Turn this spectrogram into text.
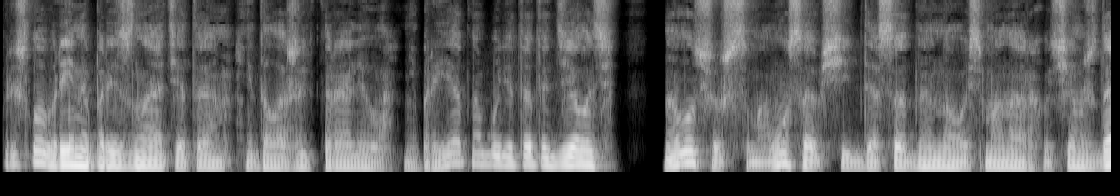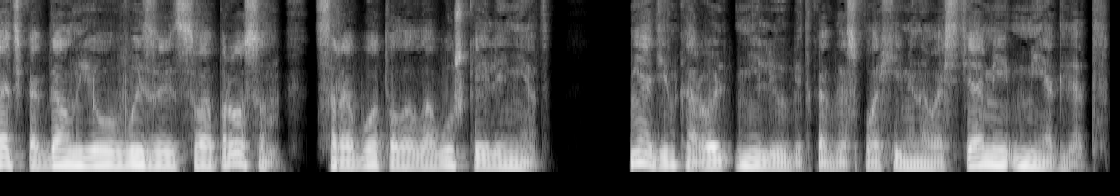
Пришло время признать это и доложить королю. Неприятно будет это делать, но лучше уж самому сообщить досадную новость монарху, чем ждать, когда он его вызовет с вопросом, сработала ловушка или нет. Ни один король не любит, когда с плохими новостями медлят.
